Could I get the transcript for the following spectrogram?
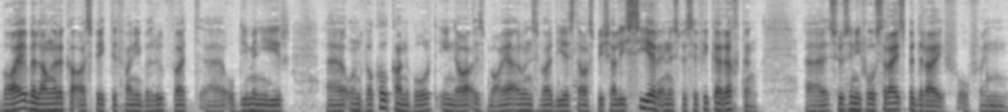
baie belangrike aspekte van die beroep wat uh, op die manier uh, ontwikkel kan word en daar is baie ouens wat deesdae spesialiseer in 'n spesifieke rigting uh, soos in die volstrysbedryf of in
